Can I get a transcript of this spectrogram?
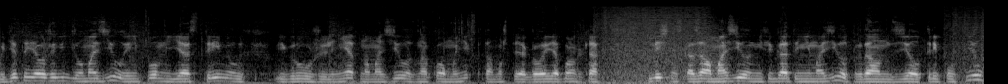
где-то я уже видел Mozilla, я не помню, я стримил их игру уже или нет, но Mozilla знакомый ник, потому что я говорю, я помню, как я лично сказал Mozilla, нифига ты не Mozilla, когда он сделал трипл килл.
